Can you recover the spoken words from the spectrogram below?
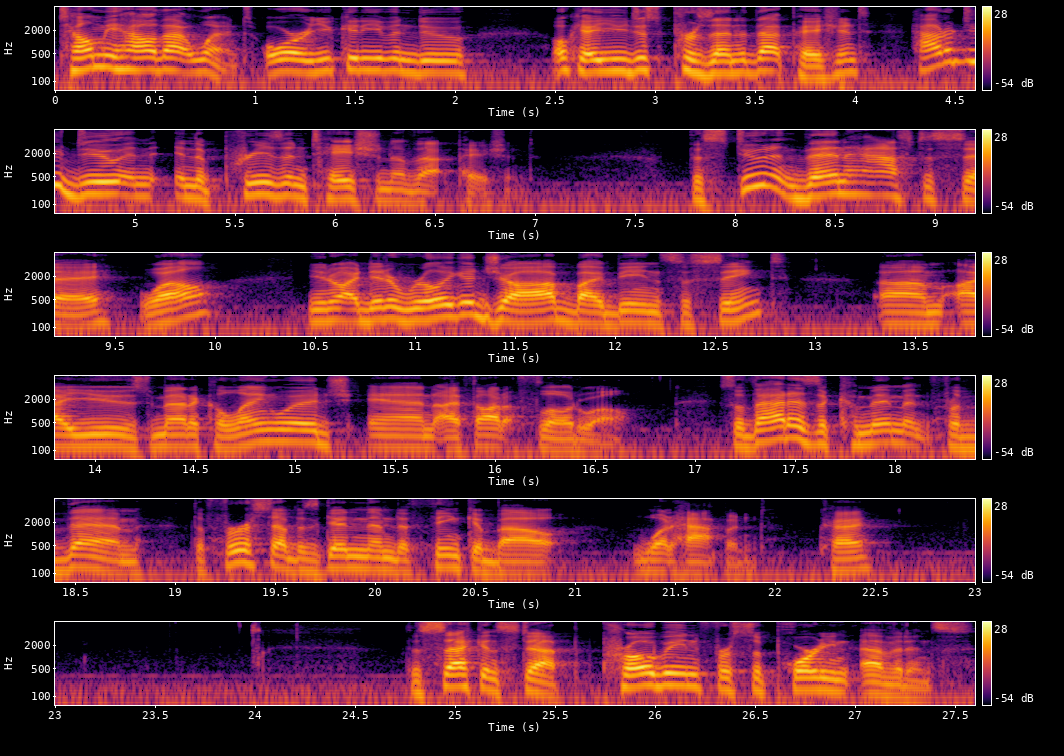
tell me how that went. Or you could even do, okay, you just presented that patient. How did you do in, in the presentation of that patient? The student then has to say, well, you know, I did a really good job by being succinct, Um, I used medical language, and I thought it flowed well. So that is a commitment for them. The first step is getting them to think about what happened. Okay. The second step, probing for supporting evidence.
